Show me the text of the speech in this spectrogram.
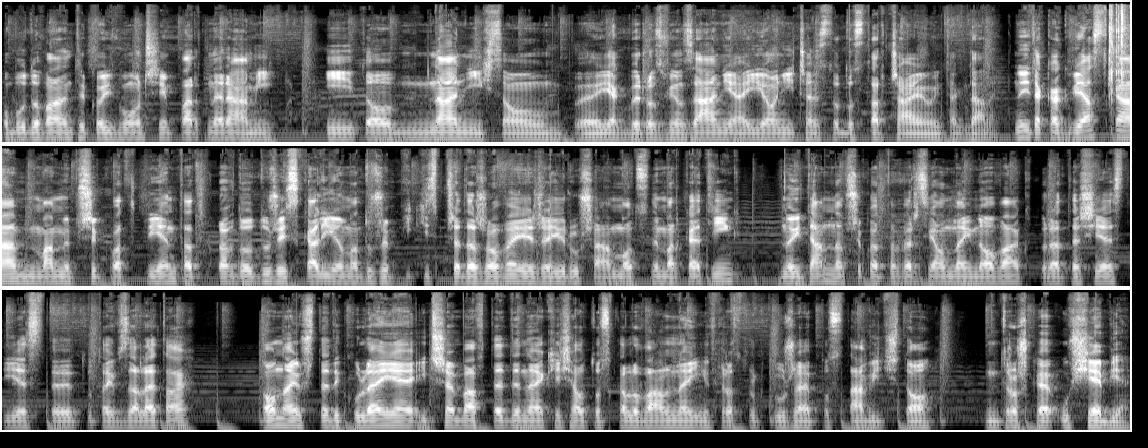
obudowany tylko i wyłącznie partnerami i to na nich są e, jakby rozwiązania i oni często dostarczają i tak dalej. No i taka gwiazdka, mamy przykład klienta, prawda o dużej skali, on ma duże piki sprzedażowe, jeżeli rusza mocny marketing, no i tam na przykład ta wersja online'owa, która też jest, jest e, tutaj w zaletach, ona już wtedy kuleje i trzeba wtedy na jakiejś autoskalowalnej infrastrukturze postawić to troszkę u siebie,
